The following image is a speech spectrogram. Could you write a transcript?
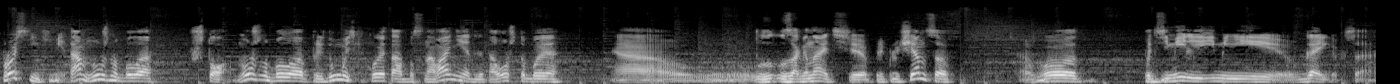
простенькими, там нужно было что? Нужно было придумать какое-то обоснование для того, чтобы э, загнать приключенцев в подземелье имени Гайгакса.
